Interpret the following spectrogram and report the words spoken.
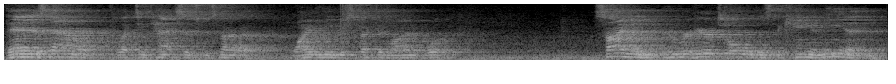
Then, as now, collecting taxes was not a widely respected line of work. Simon, who we're here told is the Cananaean,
